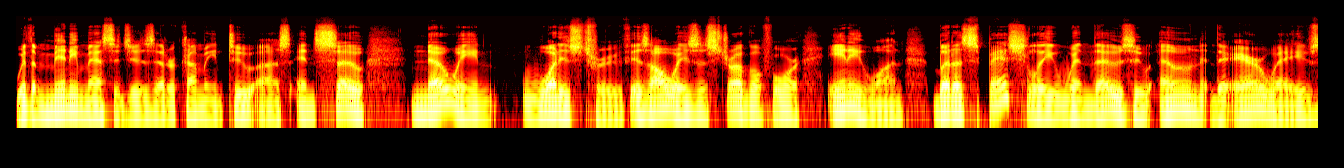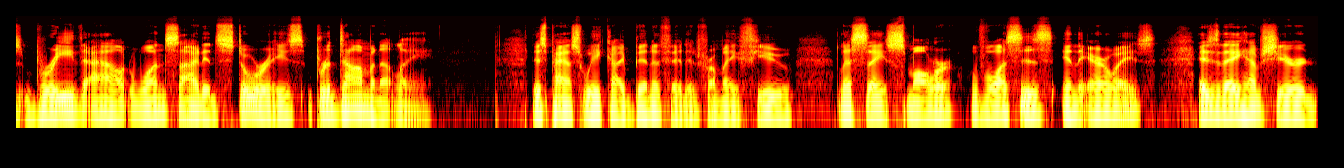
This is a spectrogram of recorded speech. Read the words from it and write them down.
with the many messages that are coming to us. And so, knowing what is truth is always a struggle for anyone, but especially when those who own the airwaves breathe out one sided stories predominantly. This past week, I benefited from a few let's say, smaller voices in the airways, as they have shared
